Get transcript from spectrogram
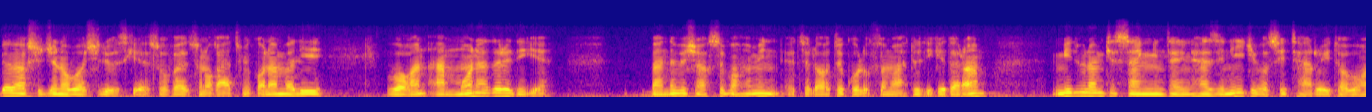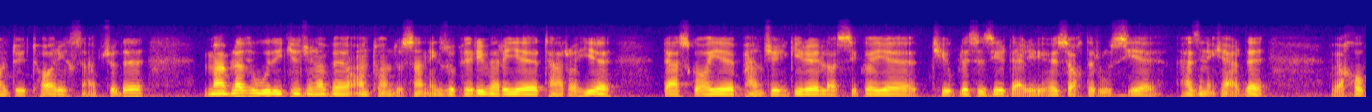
ببخشید جناب آچیلیوس که صحبتتون رو قطع می‌کنم ولی واقعا اما نداره دیگه. بنده به شخصه با همین اطلاعات کلفت و محدودی که دارم می‌دونم که سنگین ترین هزینه‌ای که واسه طراحی تا به حال توی تاریخ ثبت شده مبلغی بوده که جناب آنتوان دو سن اگزوپری برای طراحی دستگاه های پنجرگیر لاستیک های تیوبلس زیردریایی های ساخت روسیه هزینه کرده. و خب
